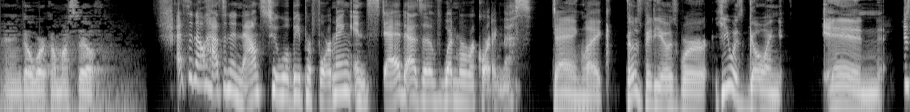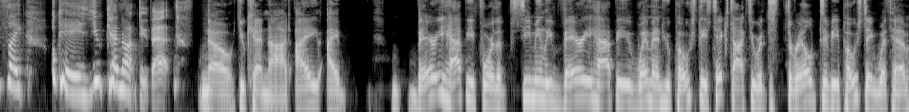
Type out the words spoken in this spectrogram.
and go work on myself. SNL hasn't announced who will be performing instead as of when we're recording this. Dang, like those videos were, he was going in it's like, okay, you cannot do that. No, you cannot. I, I, very happy for the seemingly very happy women who post these TikToks who were just thrilled to be posting with him.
